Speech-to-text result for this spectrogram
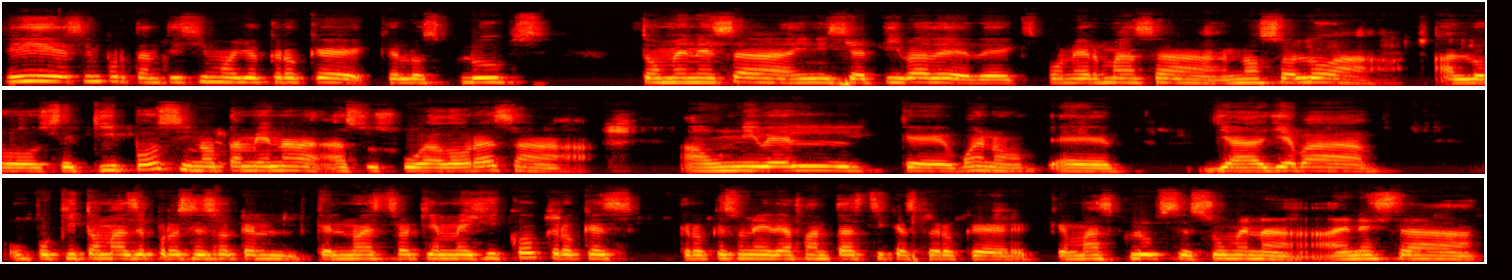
Sí, es importantísimo. Yo creo que, que los clubes tomen esa iniciativa de, exponer más a no solo a, a, los equipos, sino también a, sus jugadoras a, a, un nivel que, bueno, eh, ya lleva un poquito más de proceso que el, que el, nuestro aquí en México. Creo que es, creo que es una idea fantástica. Espero que, que más clubes se sumen a, en esa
